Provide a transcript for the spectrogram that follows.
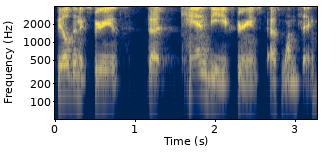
build an experience that can be experienced as one thing,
